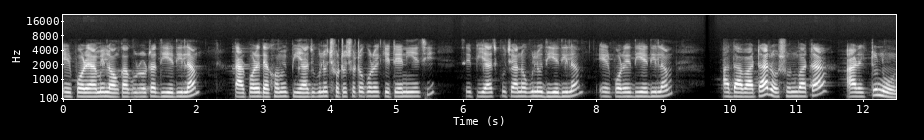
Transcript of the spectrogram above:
এরপরে আমি লঙ্কা গুঁড়োটা দিয়ে দিলাম। তারপরে দেখো আমি পেঁয়াজগুলো ছোট ছোট করে কেটে নিয়েছি। সেই পেঁয়াজ কুচানোগুলো দিয়ে দিলাম, এরপরে দিয়ে দিলাম আদা বাটা, রসুন বাটা আর একটু নুন।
